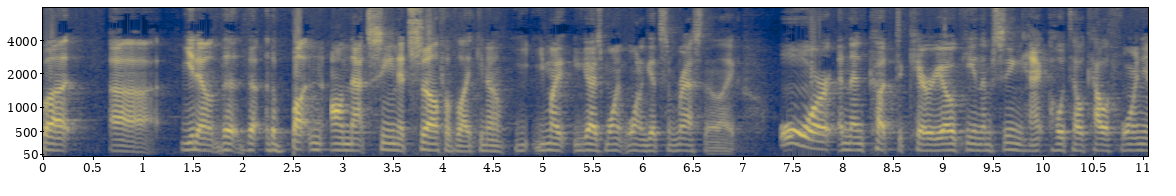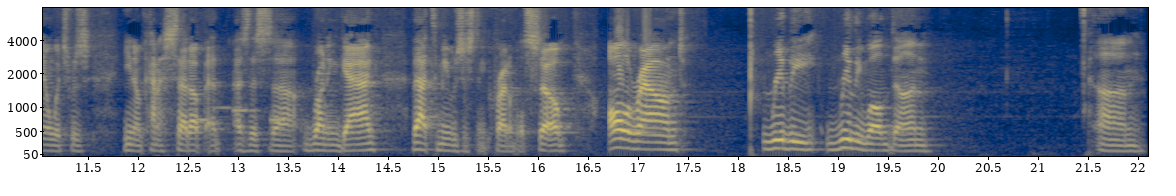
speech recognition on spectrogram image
But, uh, you know the, the the button on that scene itself of like you know you, you might you guys might want to get some rest and like or and then cut to karaoke and them singing Hotel California which was you know kind of set up at, as this uh, running gag. That to me was just incredible. So all around really really well done. Um,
